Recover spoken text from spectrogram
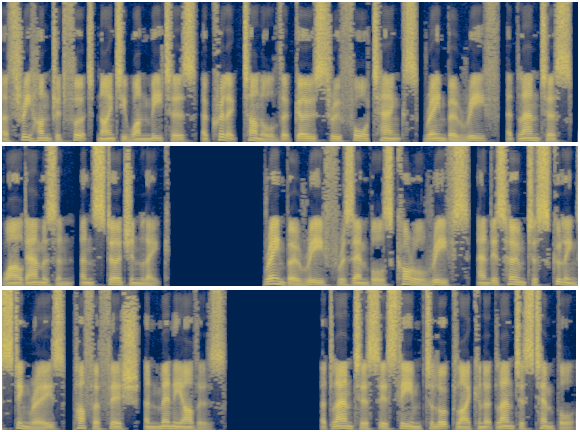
a 300-foot (91 meters) acrylic tunnel that goes through four tanks, Rainbow Reef, Atlantis, Wild Amazon, and Sturgeon Lake. Rainbow Reef resembles coral reefs, and is home to schooling stingrays, puffer fish, and many others. Atlantis is themed to look like an Atlantis temple,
